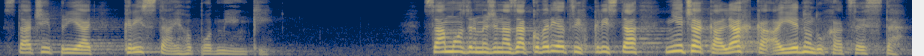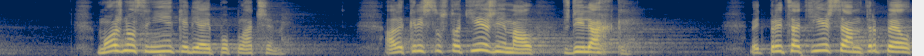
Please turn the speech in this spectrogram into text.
Stačí prijať Krista a jeho podmienky. Samozrejme, že nás ako veriacich v Krista nečaká ľahká a jednoduchá cesta. Možno si niekedy aj poplačeme. Ale Kristus to tiež nemal vždy ľahké. Veď predsa tiež sám trpel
